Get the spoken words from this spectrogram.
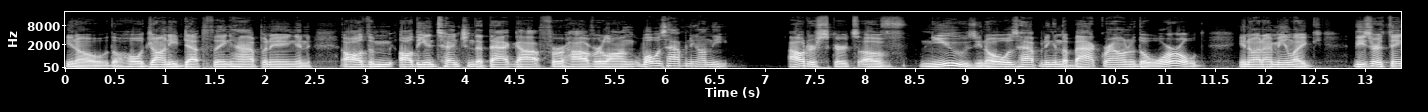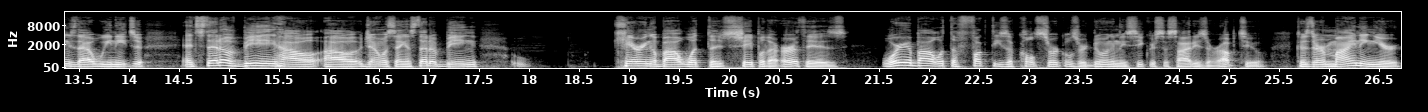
you know, the whole Johnny Depp thing happening and all the all the intention that that got for however long. What was happening on the outer skirts of news? You know, what was happening in the background of the world? You know what I mean? Like these are things that we need to instead of being how how Jen was saying, instead of being caring about what the shape of the earth is, worry about what the fuck these occult circles are doing and these secret societies are up to. Because they're mining your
